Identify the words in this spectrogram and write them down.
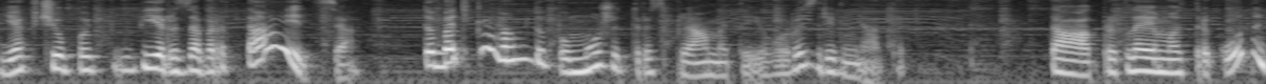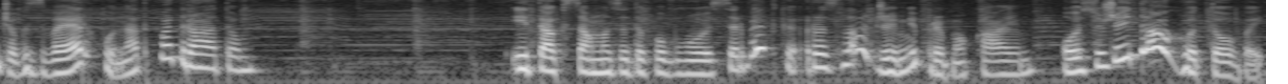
Якщо папір завертається, то батьки вам допоможуть розпрямити його, розрівняти. Так, приклеїмо трикутничок зверху над квадратом. І так само за допомогою серветки розгладжуємо і примокаємо. Ось уже й дах готовий.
